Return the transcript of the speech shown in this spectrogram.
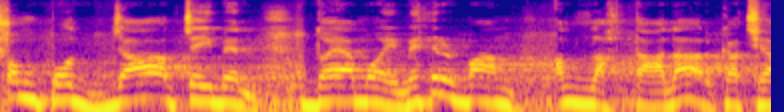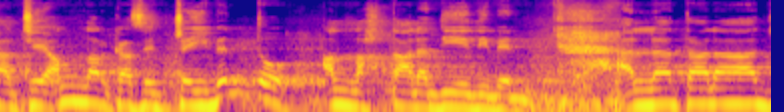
সম্পদ যা চাইবেন, দয়াময়, মেহেরবান আল্লাহ তালার কাছে আছে। আল্লাহর কাছে চাইবেন তো আল্লাহ তালা দিয়ে দিবেন। আল্লাহ তালা আজ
